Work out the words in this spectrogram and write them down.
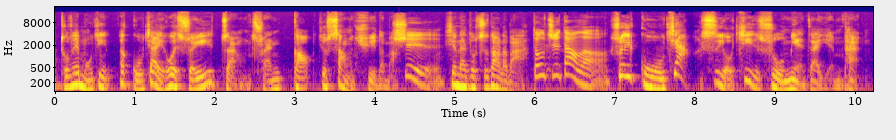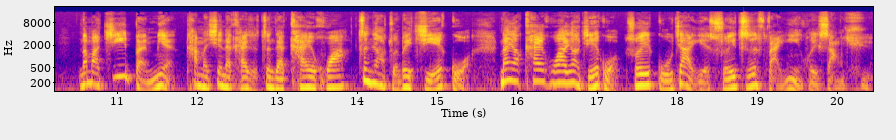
突飞猛进，那股价也会水涨船高，就上去的嘛。是，现在都知道了吧？都知道了。所以股价是有技术面在研判，那么基本面他们现在开始正在开花，正要准备结果。那要开花要结果，所以股价也随之反应会上去。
